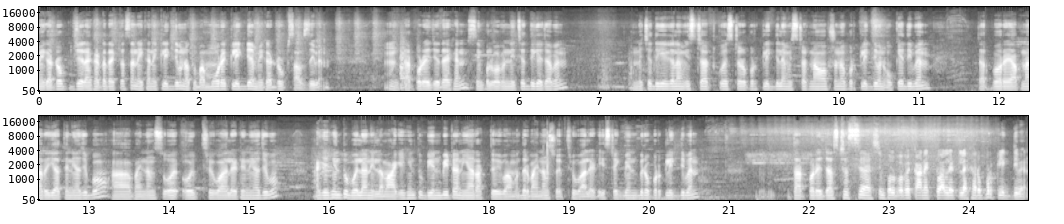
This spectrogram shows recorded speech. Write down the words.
মেগাড্রপ যে লেখাটা দেখতেছেন এখানে ক্লিক দেবেন অথবা মোড়ে ক্লিক দিয়ে মেগাড্রপ সার্চ দিবেন। হুম, তারপরে এই যে দেখেন সিম্পলভাবে নিচের দিকে যাবেন। নিচের দিকে গেলাম স্টার্ট কোয়েস্টের উপর ক্লিক দিলাম স্টার্ট নাও অপশনের উপর ক্লিক দিবেন ওকে দিবেন। তারপরে আপনার ইয়াতে নিয়ে যাব বাইন্যান্স ওয়েব থ্রি ওয়ালেটে নিয়ে যাব। আগে কিন্তু বইলা নিলাম, আগে কিন্তু বিএনবিটা নিয়ে রাখতে হইব আমাদের Binance web three wallet stake বিএনবির ওপর ক্লিক দিবেন। তারপরে জাস্ট সিম্পলভাবে কানেক্ট ওয়ালেট লেখার উপর ক্লিক দিবেন।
